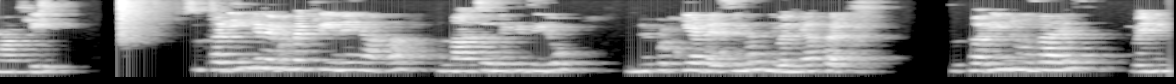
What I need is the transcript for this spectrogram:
यहाँ थ्री So thirteen के टेबल में थ्री नहीं आता तो ना चलने की ज़ीरो हमने पुट किया डेसिमल ये बन गया थर्टी तो थर्टीन टू जा इज़ ट्वेंटी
